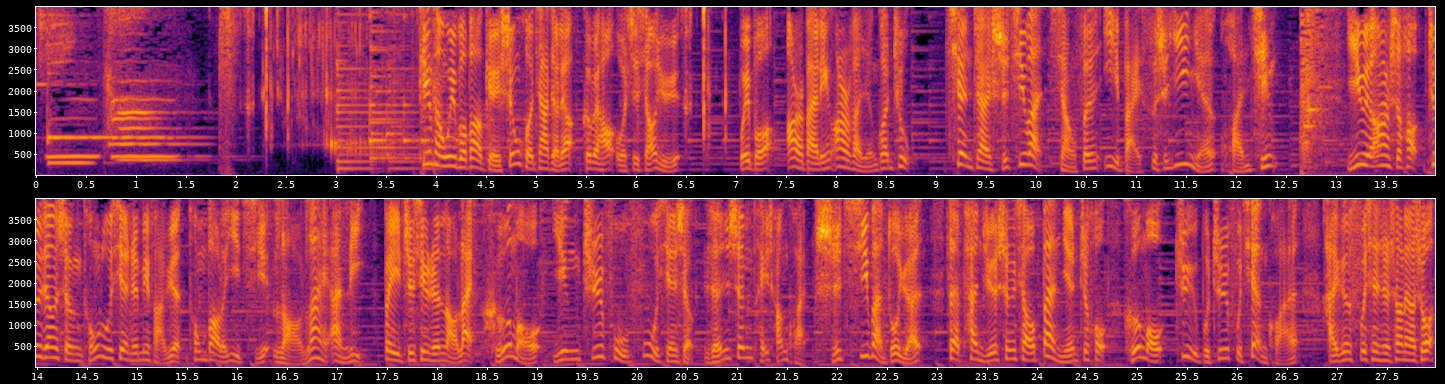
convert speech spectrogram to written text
厅堂厅堂微博报给生活加点料。各位好，我是小雨。微博二百零二万人关注，欠债十七万想分一百四十一年还清。一月二十号，浙江省桐庐县人民法院通报了一起老赖案例，被执行人老赖何某应支付傅先生人身赔偿款十七万多元。在判决生效半年之后，何某拒不支付欠款，还跟傅先生商量说：“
